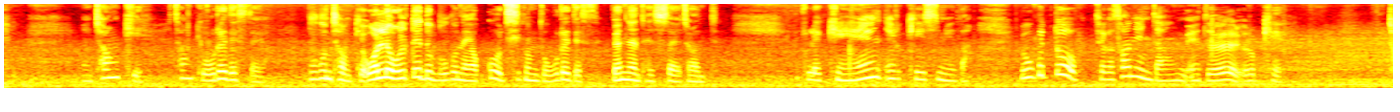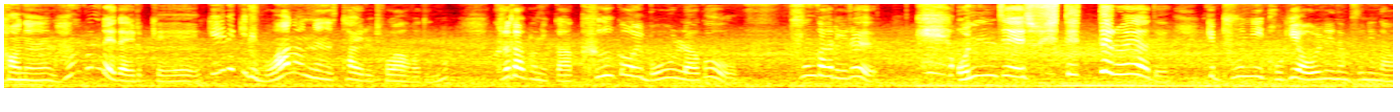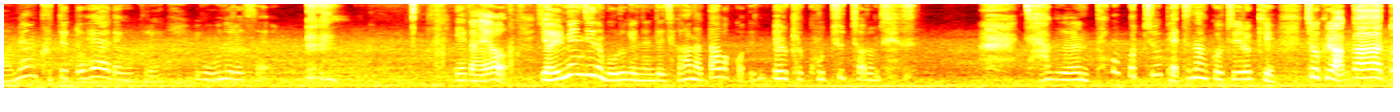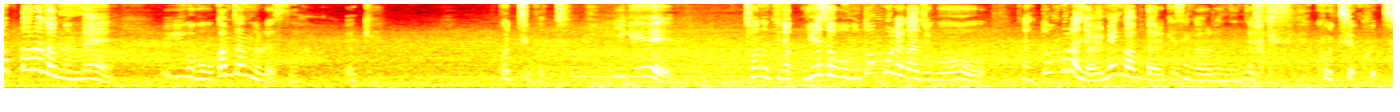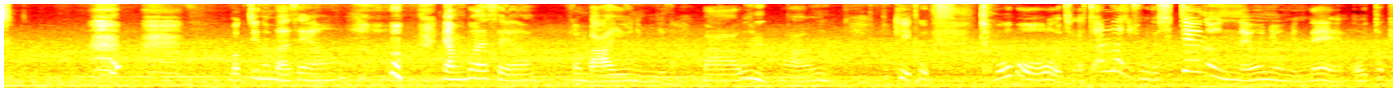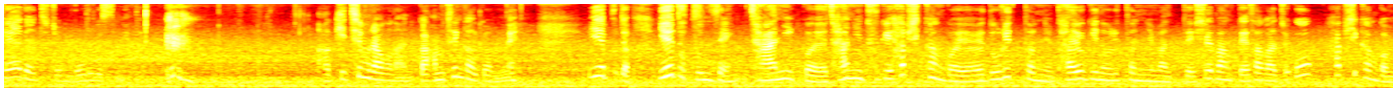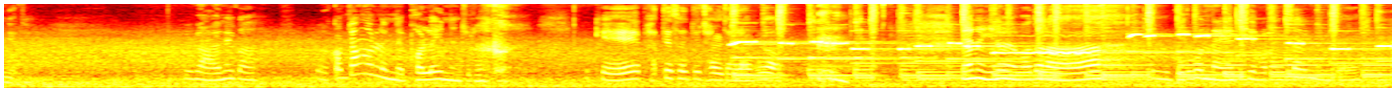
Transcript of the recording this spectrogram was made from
청키. 청키 오래됐어요 묵은 청키 원래 올 때도 묵은 애였고 지금도 오래됐어요. 몇 년 됐어요 저한테. 블랙킹 이렇게 있습니다. 요것도 제가 선인장 애들 이렇게 저는 한 군데에다 이렇게 끼리끼리 모아놓는 스타일을 좋아하거든요. 그러다 보니까 그걸 모으려고 분갈이를 개- 언제 시대대로 해야 돼 이렇게 분이 거기에 어울리는 분이 나오면 그때 또 해야 되고 그래요. 이거 오늘 했어요 얘가요 열매인지는 모르겠는데 제가 하나 따봤거든요. 이렇게 고추처럼 작은 태국 고추 베트남 고추 이렇게. 저 그래 아까 똑 떨어졌는데 이거 보고 깜짝 놀랐어요. 이렇게. 고추 고추. 이게 저는 그냥 위에서 보면 동그래 가지고 그냥 동그란 열매인가 보다 이렇게 생각을 했는데 이렇게 고추 고추. 먹지는 마세요. 양보하세요 이건 마윤입니다. 마운 마운. 이렇게 있고 저거 제가 잘라서 저기다 식재해 놓은 에오니움인데 어떻게 해야 될지 좀 모르겠습니다. 아 기침을 하고 나니까 아무 생각이 없네. 예쁘죠? 얘도 군생. 잔이 거예요. 잔이 두 개 합식한 거예요. 얘 놀이터님 다육이 놀이터님한테 실방 때 사가지고 합식한 겁니다. 여기 안에가 깜짝 놀랐네. 벌레 있는 줄 알고 이렇게 밭에서도 잘 자라고요. 얘는 이름이 뭐더라? 모르겠네. 뒤에 뭐라고 써있는데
